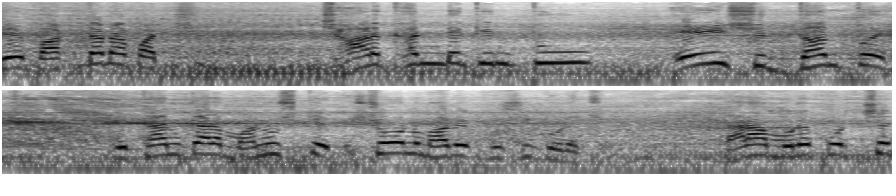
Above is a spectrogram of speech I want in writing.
যে বার্তাটা পাচ্ছি, ঝাড়খণ্ডে কিন্তু এই সিদ্ধান্ত এখানকার মানুষকে ভীষণভাবে খুশি করেছে। তারা মনে করছেন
